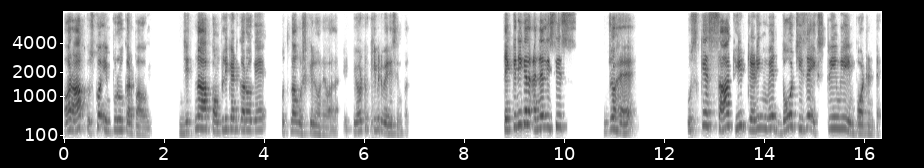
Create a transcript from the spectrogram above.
और आप उसको इम्प्रूव कर पाओगे। जितना आप कॉम्प्लिकेट करोगे, उतना मुश्किल होने वाला है। You have to keep it very simple technical analysis जो है, उसके साथ ही ट्रेडिंग में दो चीज़ें एक्सट्रीमली इंपॉर्टेंट है।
